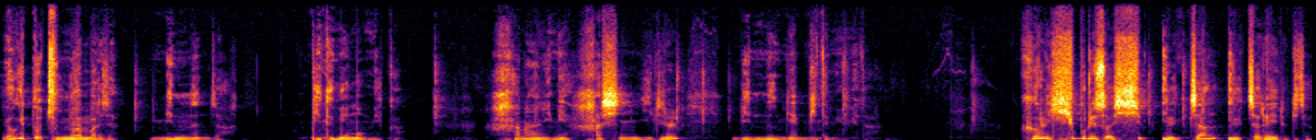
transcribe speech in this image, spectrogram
여기 또 중요한 말이죠. 믿는 자. 믿음이 뭡니까? 하나님이 하신 일을 믿는 게 믿음입니다. 그걸 히브리서 11장 1절에 이렇게죠.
